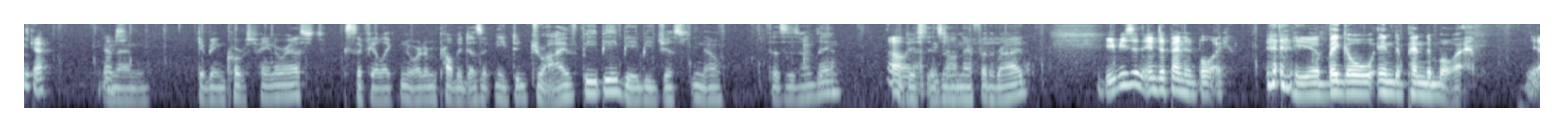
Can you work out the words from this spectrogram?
Okay. and Nice. then giving Corpse Pain a rest. Because I feel like Nordhum probably doesn't need to drive BB. BB just you know does his own thing. Oh, he yeah. just is on there for the ride. BB's an independent boy. he a big old independent boy. Yeah.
